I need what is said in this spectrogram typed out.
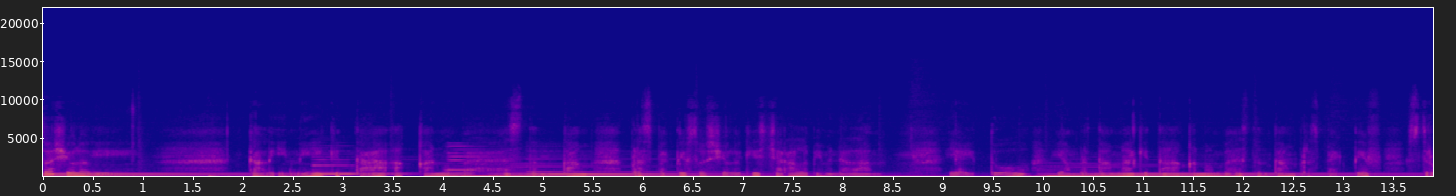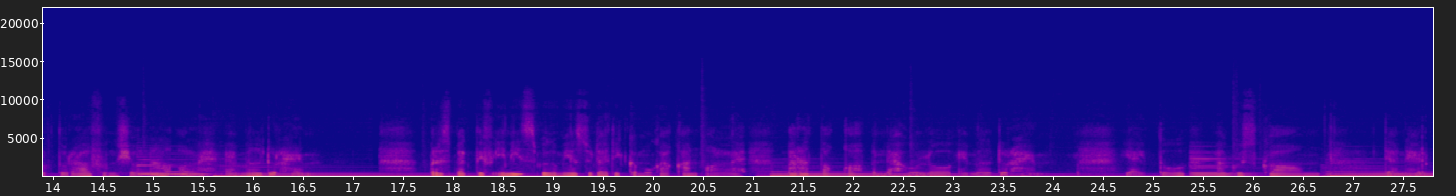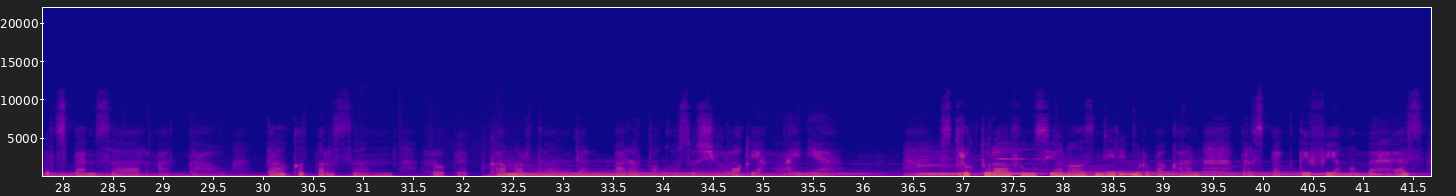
Sosiologi. Kali ini kita akan membahas tentang perspektif sosiologi secara lebih mendalam, yaitu yang pertama kita akan membahas tentang perspektif struktural fungsional oleh Emil Durkheim. Perspektif ini sebelumnya sudah dikemukakan oleh para tokoh pendahulu Emil Durkheim, yaitu Auguste Comte dan Herbert Spencer Talcott Person, Robert Camerton, dan para tokoh sosiolog yang lainnya. Struktural fungsional sendiri merupakan perspektif yang membahas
